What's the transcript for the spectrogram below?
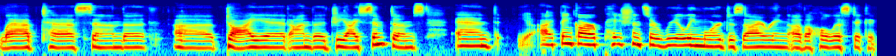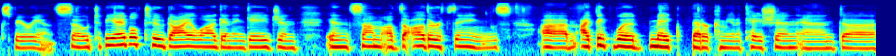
lab tests and the uh, diet, on the GI symptoms. And I think our patients are really more desiring of a holistic experience. So to be able to dialogue and engage in, in some of the other things um, I think would make better communication and uh,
